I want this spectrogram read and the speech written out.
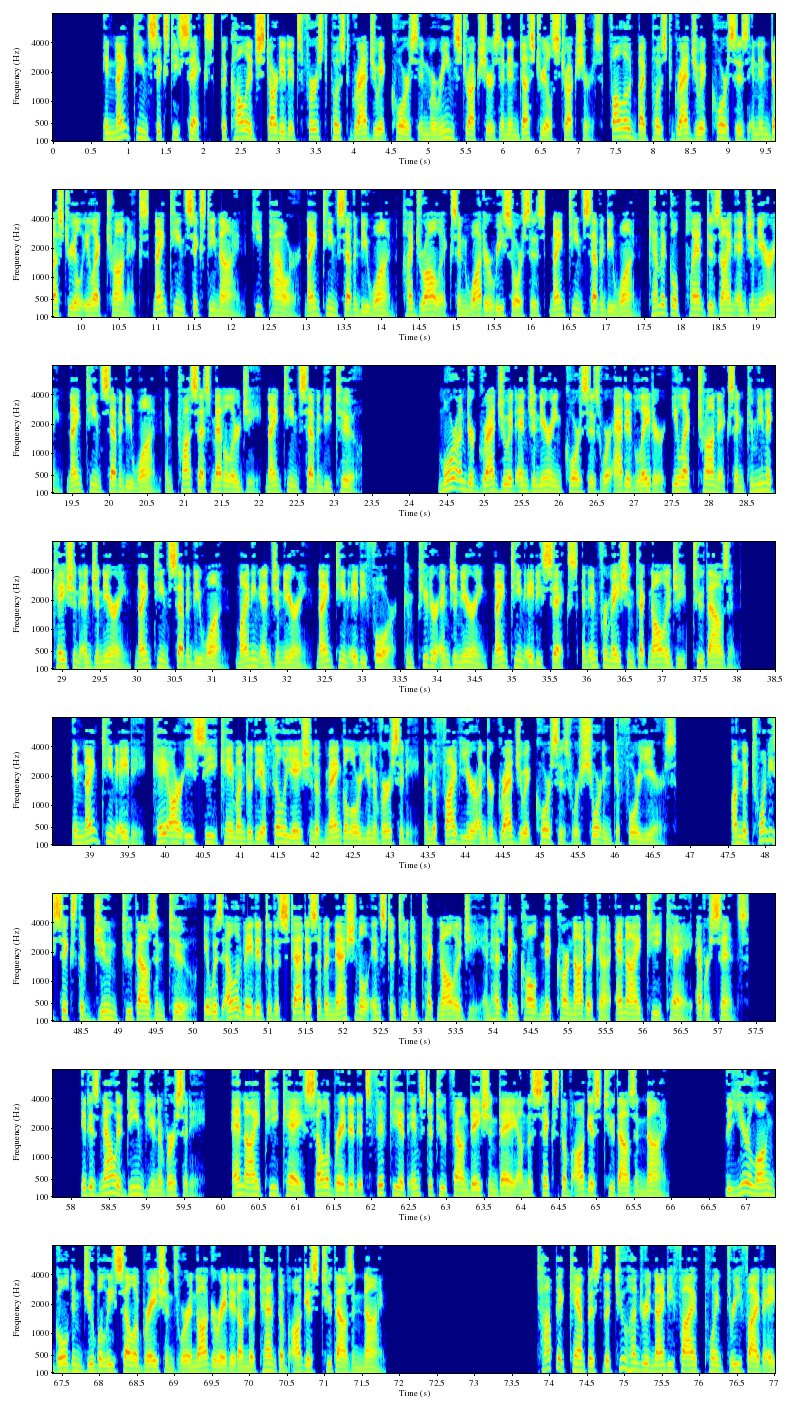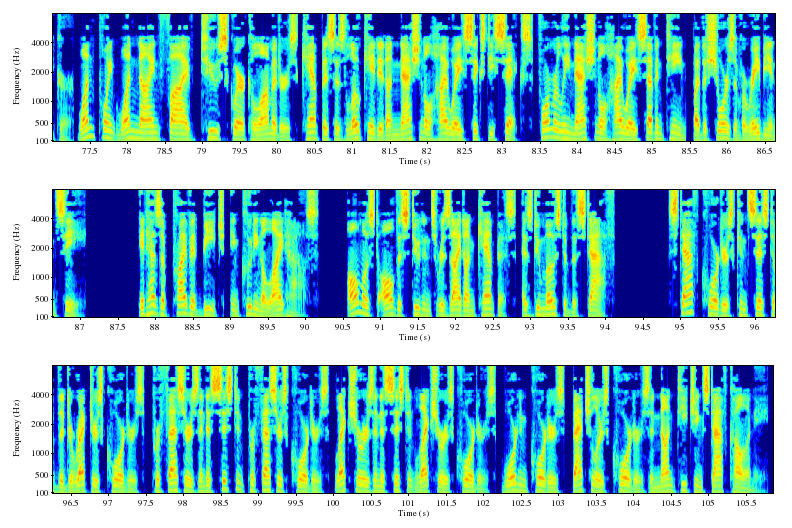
In 1966, the college started its first postgraduate course in marine structures and industrial structures, followed by postgraduate courses in industrial electronics 1969, heat power 1971, hydraulics and water resources 1971, chemical plant design engineering 1971, and process metallurgy 1972. More undergraduate engineering courses were added later, electronics and communication engineering 1971, mining engineering 1984, computer engineering 1986, and information technology 2000. In 1980, KREC came under the affiliation of Mangalore University, and the five-year undergraduate courses were shortened to four years. On 26 June 2002, it was elevated to the status of a National Institute of Technology and has been called NIT Karnataka ever since. It is now a deemed university. NITK celebrated its 50th Institute Foundation Day on 6 August 2009. The year-long Golden Jubilee celebrations were inaugurated on 10 August 2009. Topic campus The 295.35-acre (1.1952 square kilometers) campus is located on National Highway 66 formerly National Highway 17, by the shores of Arabian Sea. It has a private beach, including a lighthouse. Almost all the students reside on campus, as do most of the staff. Staff quarters consist of the director's quarters, professors and assistant professors' quarters, lecturers and assistant lecturers' quarters, warden quarters, bachelor's quarters and non-teaching staff colony.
